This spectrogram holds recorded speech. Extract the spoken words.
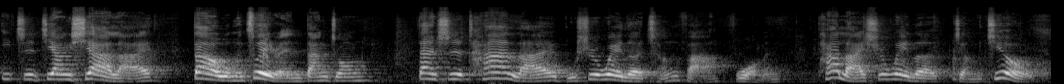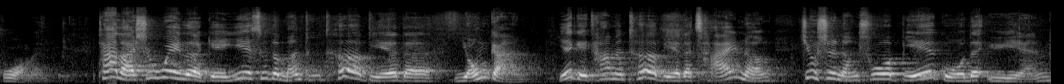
一直降下来到我们罪人当中，但是他来不是为了惩罚我们。他来是为了拯救我们，他来是为了给耶稣的门徒特别的勇敢，也给他们特别的才能，就是能说别国的语言。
